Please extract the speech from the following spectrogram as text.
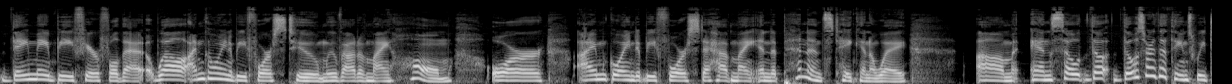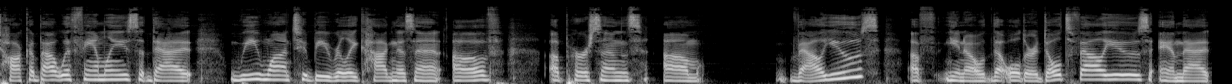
They may be fearful that, well, I'm going to be forced to move out of my home, or I'm going to be forced to have my independence taken away. Um, and so th- those are the things we talk about with families that we want to be really cognizant of a person's um, values of you know the older adults values and that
